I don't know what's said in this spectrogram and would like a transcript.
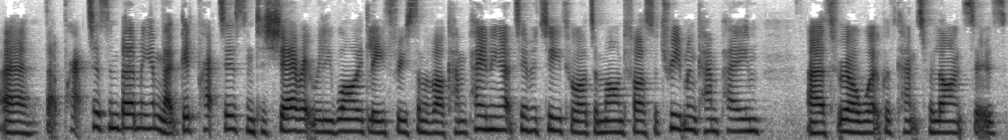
uh, that practice in Birmingham, that good practice, and to share it really widely through some of our campaigning activity, through our Demand Faster Treatment campaign, uh, through our work with Cancer Alliances.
